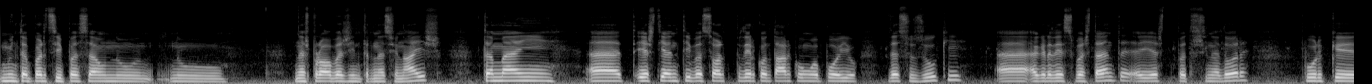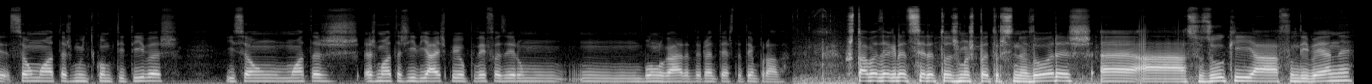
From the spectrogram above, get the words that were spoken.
muita participação no, no, nas provas internacionais. Também uh, este ano tive a sorte de poder contar com o apoio da Suzuki. Uh, agradeço bastante a este patrocinador porque são motas muito competitivas e são motas, as motas ideais para eu poder fazer um, um bom lugar durante esta temporada. Gostava de agradecer a todos os meus patrocinadores, à, Suzuki, à Fundibene,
